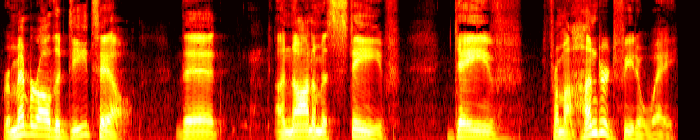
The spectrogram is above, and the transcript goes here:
Remember all the detail that anonymous Steve gave from a hundred feet away.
